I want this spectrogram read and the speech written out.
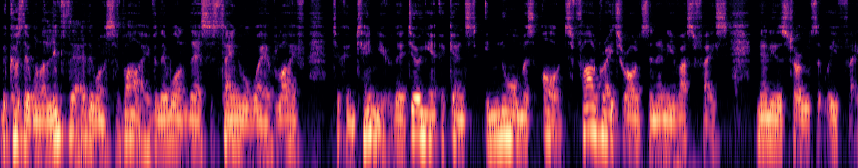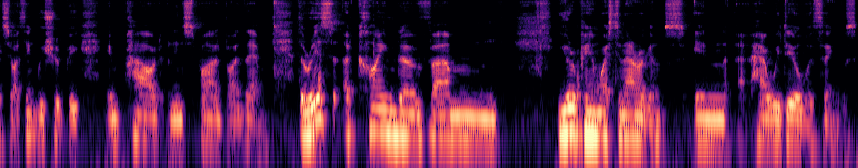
because they want to live there, they want to survive, and they want their sustainable way of life to continue. They're doing it against enormous odds, far greater odds than any of us face in any of the struggles that we face. So I think we should be empowered and inspired by them. There is a kind of um, European Western arrogance in how we deal with things.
